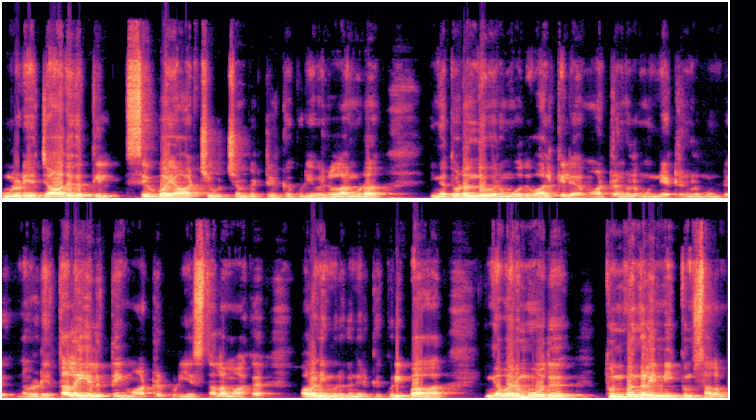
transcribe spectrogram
உங்களுடைய ஜாதகத்தில் செவ்வாய் ஆட்சி உச்சம் பெற்றிருக்கக்கூடியவர்கள்லாம் கூட இங்கே தொடர்ந்து வரும்போது வாழ்க்கையில் மாற்றங்களும் முன்னேற்றங்களும் உண்டு. நம்மளுடைய தலையெழுத்தை மாற்றக்கூடிய ஸ்தலமாக பழனி முருகன் இருக்குது குறிப்பாக இங்கே வரும்போது துன்பங்களை நீக்கும் ஸ்தலம்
